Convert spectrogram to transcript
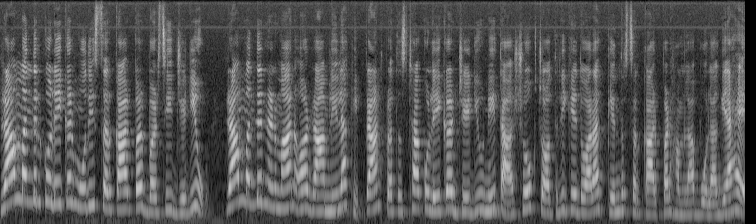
राम मंदिर को लेकर मोदी सरकार पर बरसी जेडीयू। राम मंदिर निर्माण और रामलीला की प्राण प्रतिष्ठा को लेकर जेडीयू नेता अशोक चौधरी के द्वारा केंद्र सरकार पर हमला बोला गया है।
